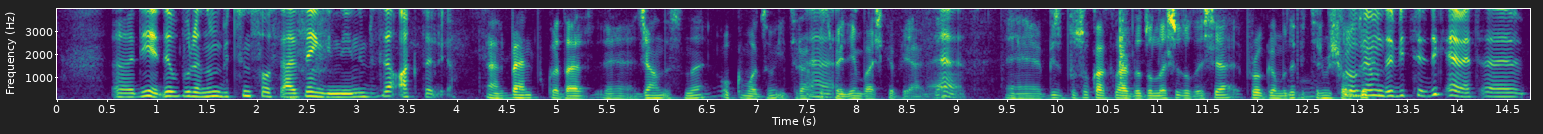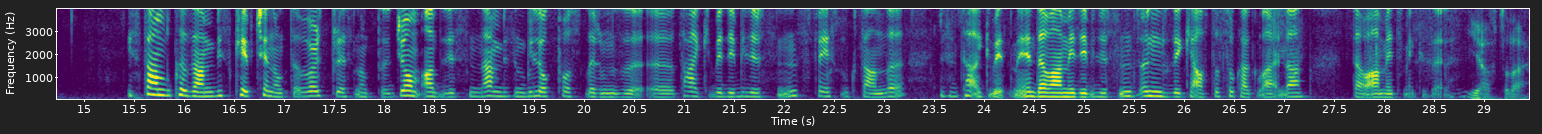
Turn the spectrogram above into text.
e, diye de buranın bütün sosyal zenginliğini bize aktarıyor. Yani ben bu kadar e, canlısını okumadığımı itiraf Evet. etmeliyim başka bir yerde. Evet. E, biz bu sokaklarda dolaşa dolaşa programı da bitirmiş olduk. Programı da bitirdik. Evet. E, İstanbul Kazan biz adresinden bizim blog postlarımızı e, takip edebilirsiniz. Facebook'tan da bizi takip etmeye devam edebilirsiniz. Önümüzdeki hafta sokaklardan devam etmek üzere. İyi haftalar.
